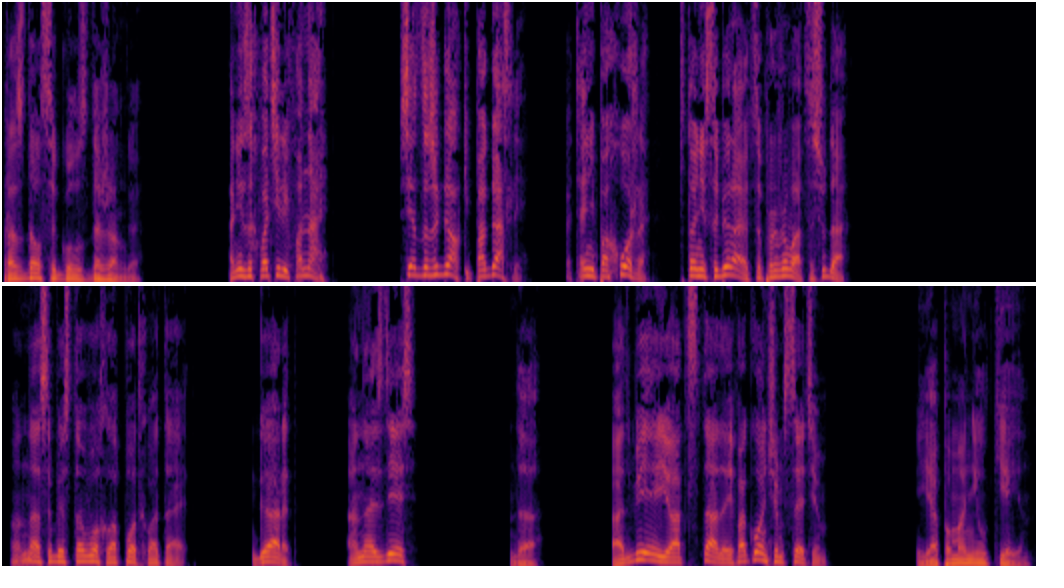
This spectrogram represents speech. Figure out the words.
раздался голос Дажанга. Они захватили фонарь. Все зажигалки погасли, хотя не похоже, что они собираются прорываться сюда. У нас и без того хлопот хватает. Гаррет, она здесь? Да. Отбей ее от стада и покончим с этим. Я поманил Кейн.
